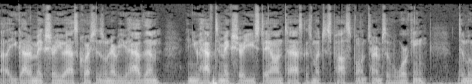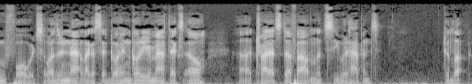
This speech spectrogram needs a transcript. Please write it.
Uh, you got to make sure you ask questions whenever you have them, and you have to make sure you stay on task as much as possible in terms of working to move forward. So other than that, like I said, go ahead and go to your Math XL, uh, try that stuff out, and let's see what happens. Good luck.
